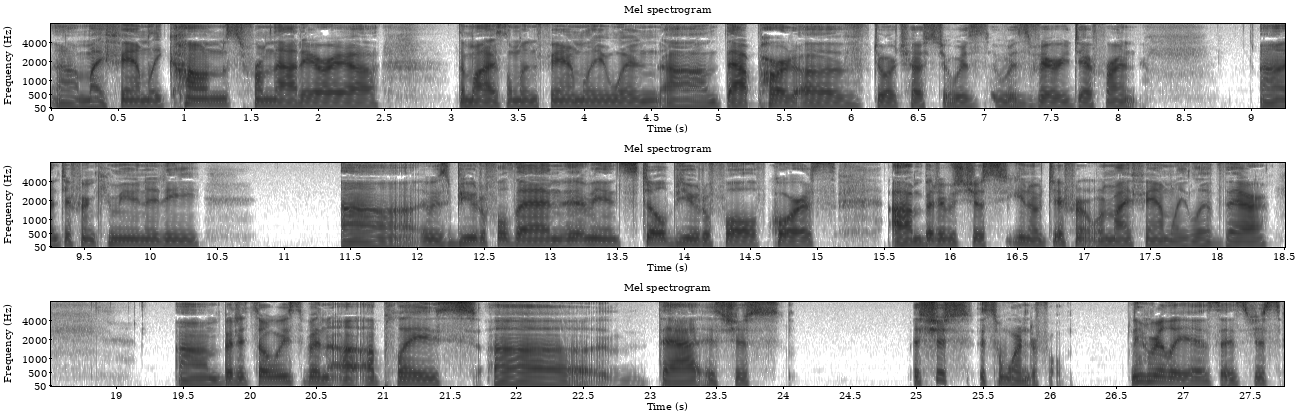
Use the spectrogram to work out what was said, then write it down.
Uh, my family comes from that area, the Miselman family. When uh, that part of Dorchester was was very different, uh, different community. Uh, it was beautiful then. I mean, it's still beautiful, of course, um, but it was just you know different when my family lived there. Um, but it's always been a, a place uh, that is just it's just it's wonderful. It really is. It's just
